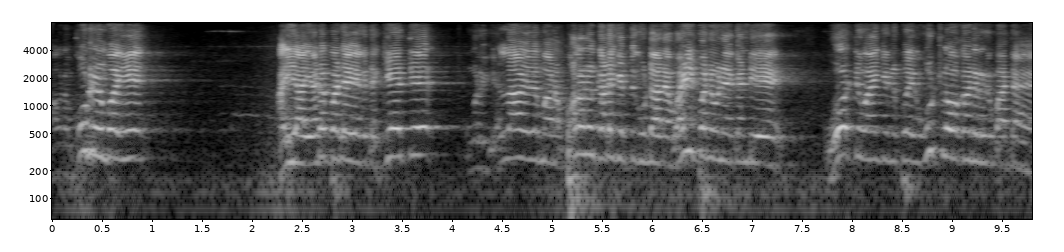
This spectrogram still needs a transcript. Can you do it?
அவரை கூட்டு போய் ஐயா எடப்பாடி என்கிட்ட கேட்டு உங்களுக்கு எல்லா விதமான பலனும் கிடைக்கிறதுக்கு உண்டான வழி பண்ணுவனே கண்டி. ஓட்டு வாங்கிட்டு போய் வீட்டுல உட்காந்து இருக்க மாட்டேன்.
